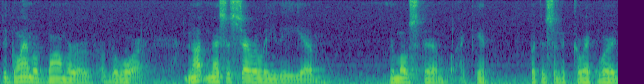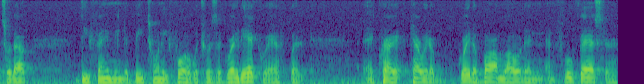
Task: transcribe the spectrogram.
the glamour bomber of, of the war, not necessarily the um, the most. Um, I can't put this in the correct words without defaming the B-24, which was a great aircraft, but it carried a greater bomb load and, and flew faster.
